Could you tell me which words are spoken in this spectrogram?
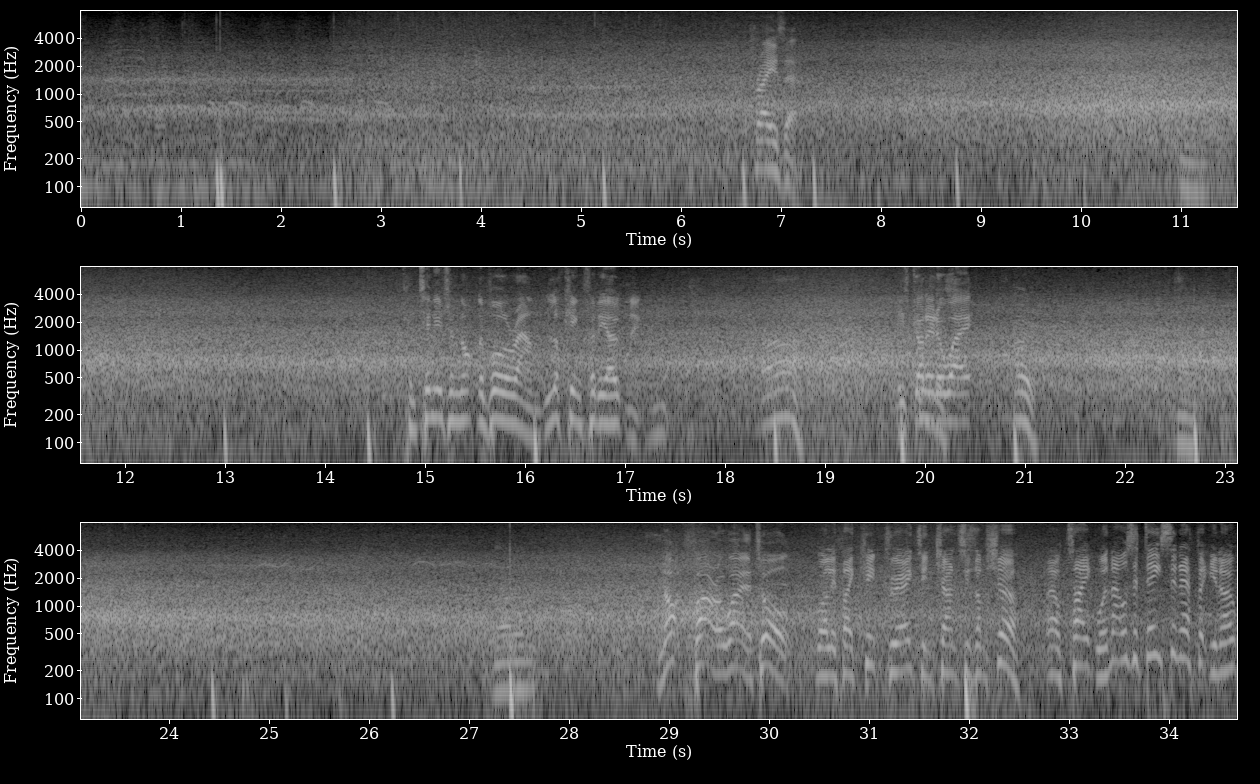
Fraser. Continue to knock the ball around, looking for the opening. ah, He's got it away. oh. At all. Well, if they keep creating chances, I'm sure they'll take one. That was a decent effort, you know.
